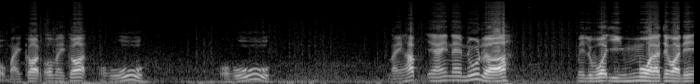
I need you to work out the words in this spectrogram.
อ้ my god โอ้ my god โอ้โหโอ้โหไหนครับยังไงในนู้นเหรอ ไม่รู้ว่ายิงมั่วแล้วจังหวะนี้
